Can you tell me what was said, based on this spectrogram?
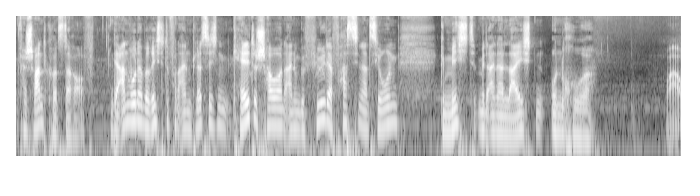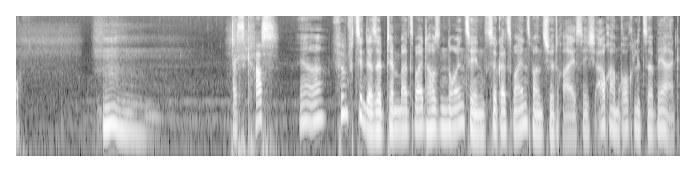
verschwand kurz darauf. Der Anwohner berichtete von einem plötzlichen Kälteschauer und einem Gefühl der Faszination, gemischt mit einer leichten Unruhe. Wow. Hm. Das ist krass. Ja, 15. September 2019, circa 22.30 Uhr, auch am Rochlitzer Berg.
